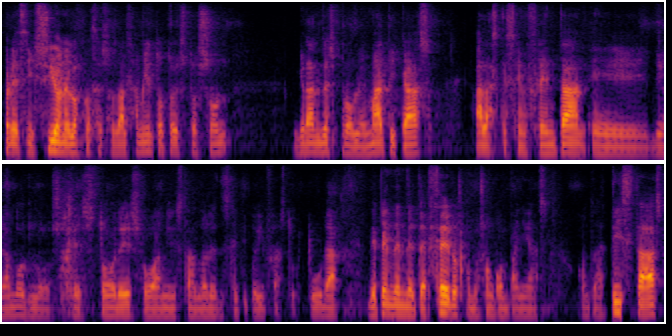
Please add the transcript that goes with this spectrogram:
precisión en los procesos de alzamiento, todo esto son grandes problemáticas a las que se enfrentan, eh, digamos, los gestores o administradores de este tipo de infraestructura. Dependen de terceros, como son compañías contratistas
